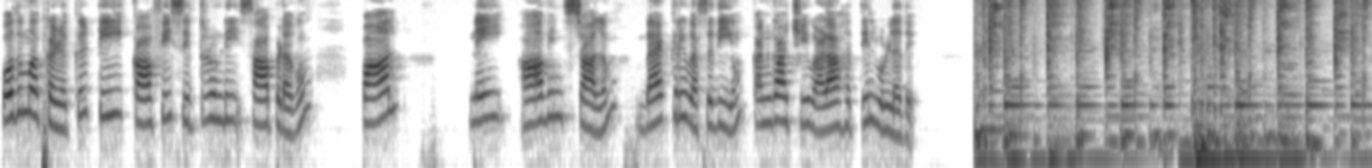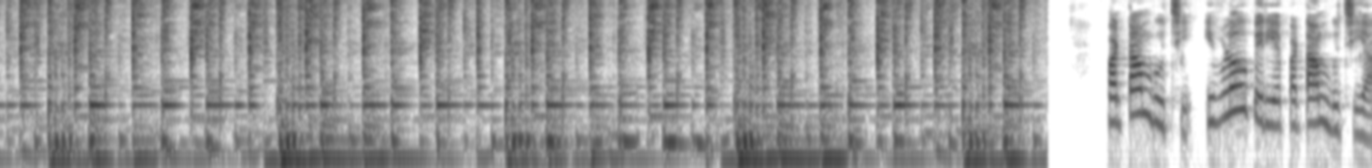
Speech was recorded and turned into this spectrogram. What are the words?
பொதுமக்களுக்கு டீ காஃபி சிற்றுண்டி சாப்பிடவும் பால் நெய் ஆவின் ஸ்டாலும் பேக்கரி வசதியும் கண்காட்சி வளாகத்தில் உள்ளது. பட்டாம்பூச்சி. இவ்வளோ பெரிய பட்டாம்பூச்சியா?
